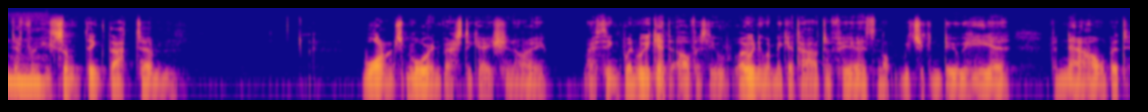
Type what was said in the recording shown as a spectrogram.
definitely something that um, warrants more investigation. I I think when we get obviously only when we get out of here, it's not much you can do here for now, but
